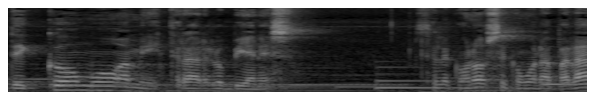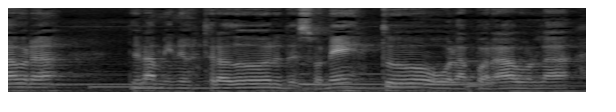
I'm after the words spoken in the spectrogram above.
de cómo administrar los bienes. Se le conoce como la palabra del administrador deshonesto o la parábola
